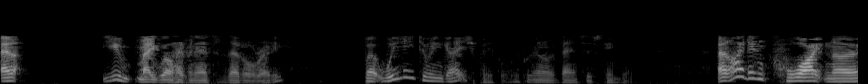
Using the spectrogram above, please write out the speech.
And you may well have an answer to that already, but we need to engage people if we're going to advance this kingdom. And I didn't quite know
